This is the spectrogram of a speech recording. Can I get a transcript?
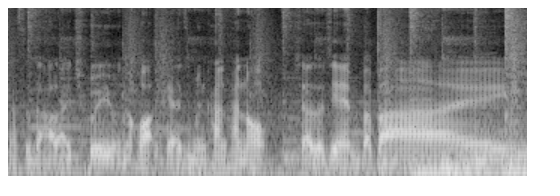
下次大家来秋叶原的话，可以来这边看看哦。下次见，拜拜。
